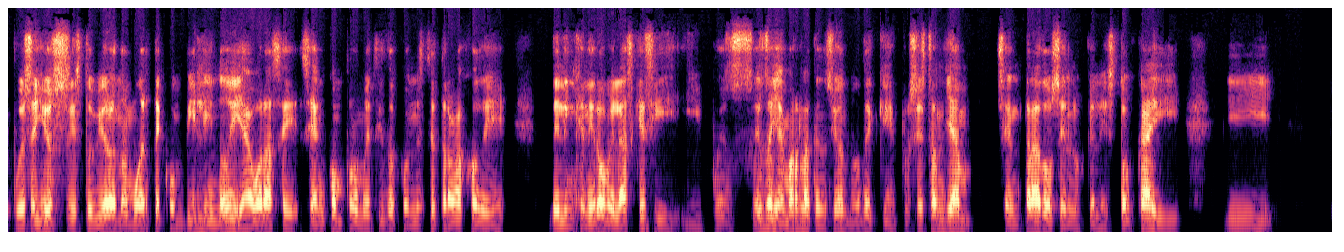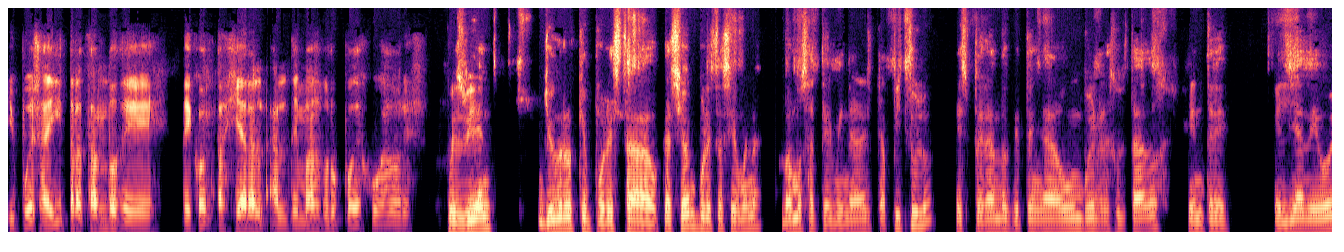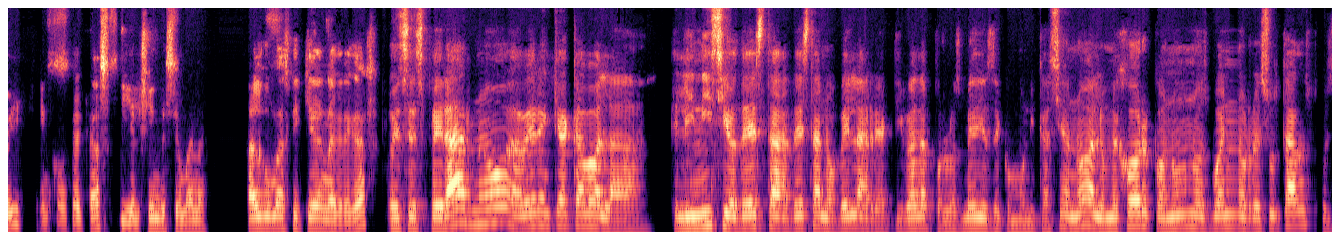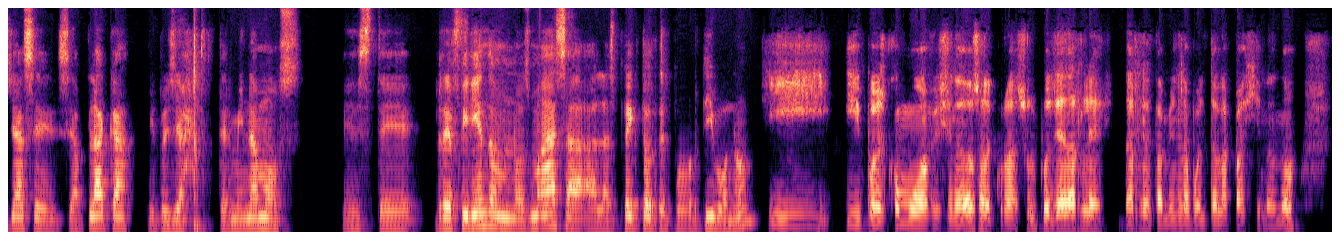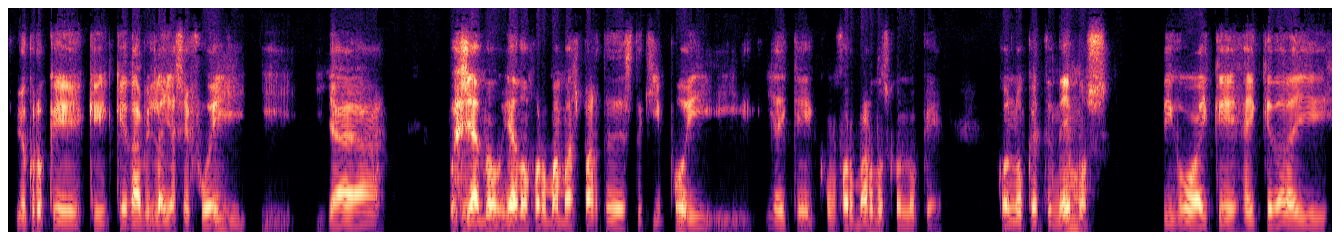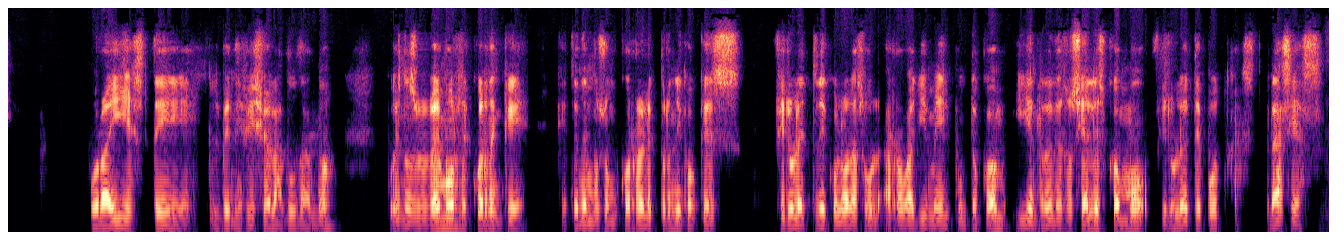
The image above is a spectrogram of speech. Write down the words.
pues ellos estuvieron a muerte con Billy, ¿no? Y ahora se, se han comprometido con este trabajo de, del ingeniero Velázquez y, pues es de llamar la atención, ¿no? De que pues están ya centrados en lo que les toca y, y, pues ahí tratando de, de contagiar al, al, demás grupo de jugadores. Pues bien, yo creo que por esta ocasión, por esta semana, vamos a terminar el capítulo, esperando que tenga un buen resultado entre el día de hoy en CONCACAF y el fin de semana. ¿Algo más que quieran agregar? Pues esperar, ¿no? A ver en qué acaba la, el inicio de esta, de esta novela reactivada por los medios de comunicación, ¿no? A lo mejor con unos buenos resultados, pues ya se, se aplaca y pues ya terminamos este, refiriéndonos más al aspecto deportivo, ¿no? Y, y, pues como aficionados al Cruz Azul, pues ya darle, darle también la vuelta a la página, ¿no? Yo creo que, que, que Dávila ya se fue y, y, ya pues ya no, ya no forma más parte de este equipo y, y hay que conformarnos con lo que, con lo que tenemos. Digo, hay que, hay que dar ahí, por ahí, este, el beneficio a la duda, ¿no? Pues nos vemos. Recuerden que, que tenemos un correo electrónico que es firulete de color azul arroba gmail.com y en redes sociales como firulete podcast. Gracias.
